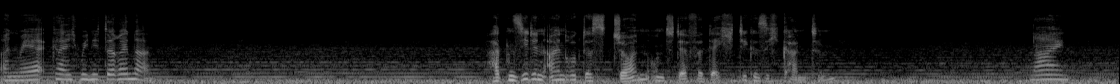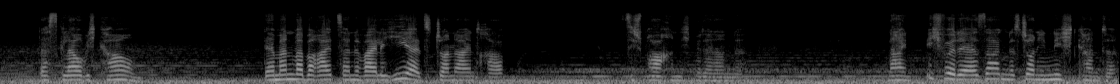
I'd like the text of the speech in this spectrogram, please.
An mehr kann ich mich nicht erinnern. Hatten Sie den Eindruck, dass John und der Verdächtige sich kannten? Nein, das glaube ich kaum. Der Mann war bereits eine Weile hier, als John eintraf. Sie sprachen nicht miteinander. Nein, ich würde eher sagen, dass John ihn nicht kannte.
